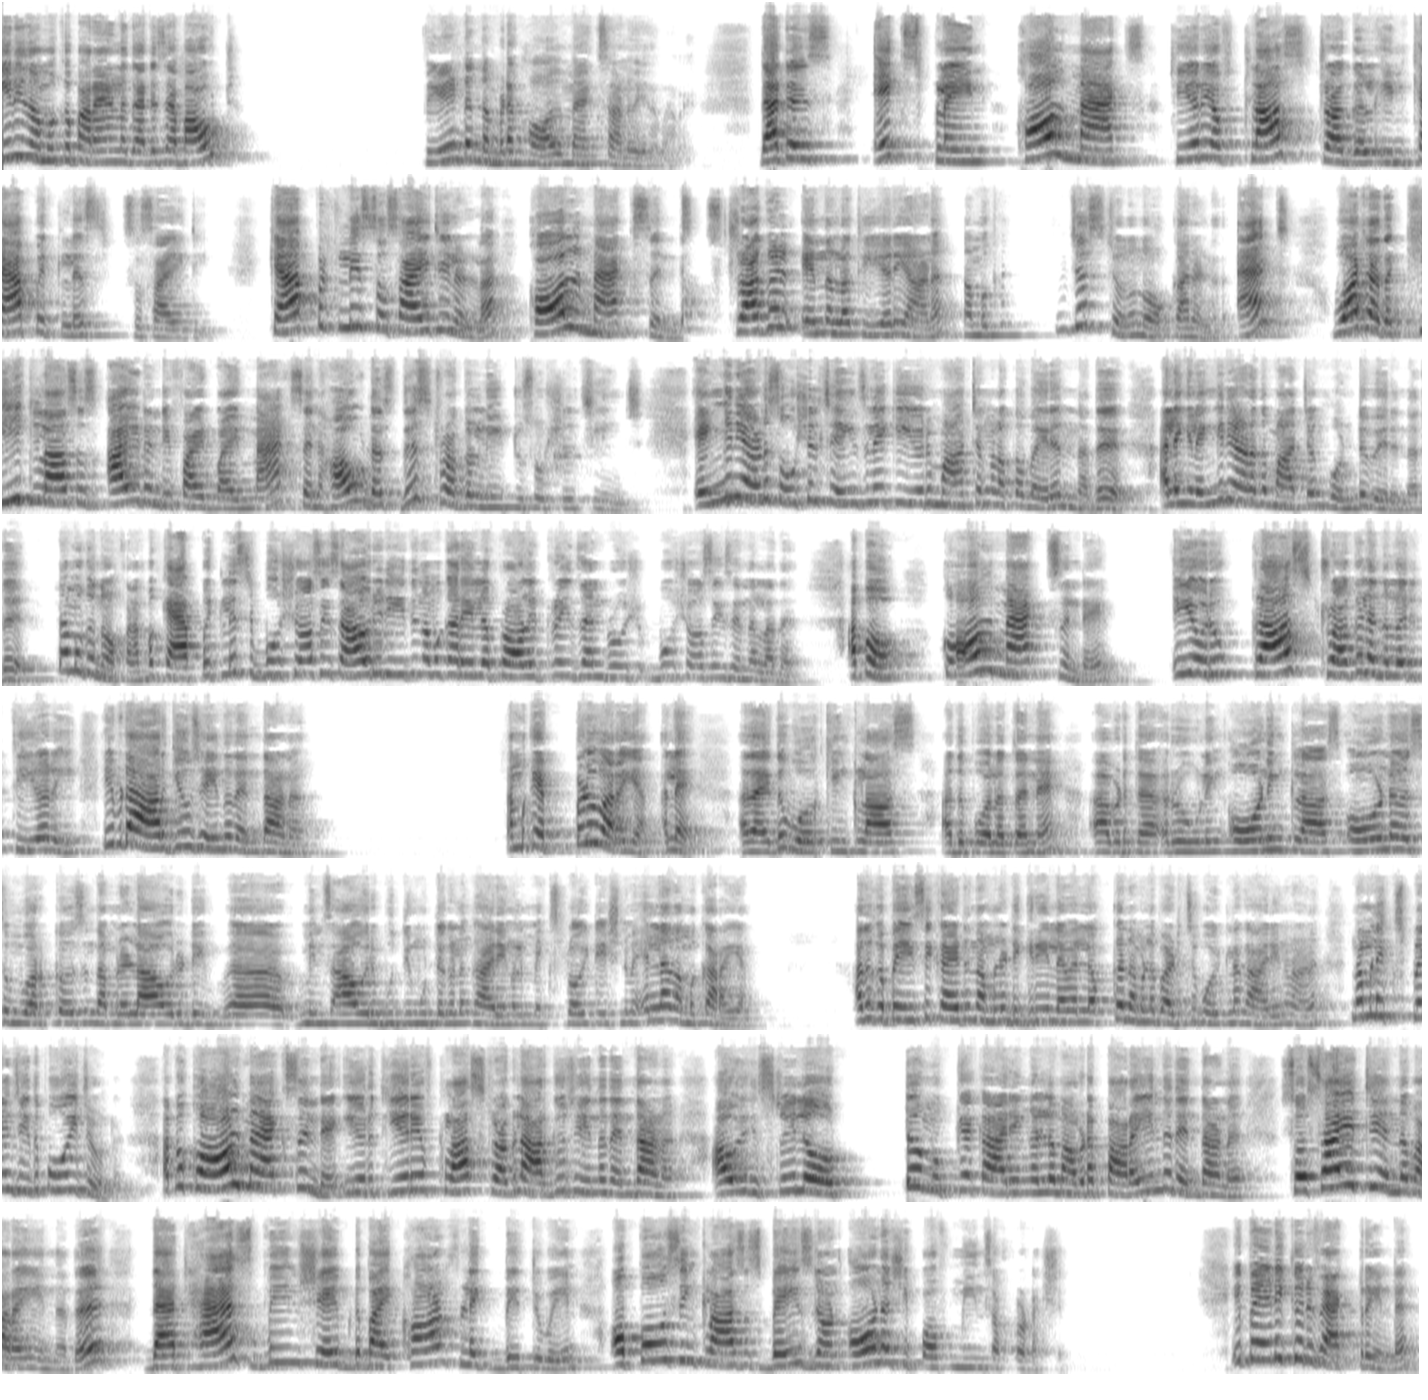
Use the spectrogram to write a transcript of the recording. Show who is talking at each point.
Speaker 1: ഇനി നമുക്ക് പറയാനുള്ളത് ദാറ്റ് ഇസ് അബൌട്ട് വീണ്ടും നമ്മുടെ കോൾ മാക്സ് ആണ് വരുന്നത്. That is explain Karl Marx theory of class struggle in capitalist society capitalist സൊസൈറ്റിയിലുള്ള Karl മാക്സിന്റെ സ്ട്രഗിൾ എന്നുള്ള തിയറിയാണ് നമുക്ക് ജസ്റ്റ് ഒന്ന് നോക്കാനുള്ളത്. And what are the key classes identified by Marx and how does this struggle lead to social change എങ്ങനെയാണ് social ചേഞ്ചിലേക്ക് ഈ ഒരു മാറ്റങ്ങളൊക്കെ വരുന്നത്? അല്ലെങ്കിൽ എങ്ങനെയാണ് അത് മാറ്റം കൊണ്ടുവരുന്നത്? നമുക്ക് നോക്കണം. അപ്പൊ ക്യാപിറ്റലിസ്റ്റ് ബൂഷോസിസ് ആ ഒരു രീതി നമുക്കറിയില്ല. പ്രോളിട്രീസ് ആൻഡ് ബൂഷോസിസ് എന്നുള്ളത്. അപ്പോ കോൾ മാക്സിന്റെ ഈ ഒരു ക്ലാസ് സ്ട്രഗിൾ എന്നുള്ള ഒരു തിയറി ഇവിടെ ആർഗ്യൂ ചെയ്യുന്നത് എന്താണ്? നമുക്ക് എപ്പോഴും അറിയാം അല്ലെ? അതായത് വർക്കിംഗ് ക്ലാസ് അതുപോലെ തന്നെ അവിടുത്തെ റൂളിംഗ് ഓണിംഗ് ക്ലാസ് ഓണേഴ്സും വർക്കേഴ്സും തമ്മിലുള്ള ആ ഒരു മീൻസ് ആ ഒരു ബുദ്ധിമുട്ടുകളും കാര്യങ്ങളും എക്സ്പ്ലോയിറ്റേഷനും എല്ലാം നമുക്കറിയാം. അതൊക്കെ ബേസിക് ആയിട്ട് നമ്മൾ ഡിഗ്രി ലെവലിലൊക്കെ നമ്മൾ പഠിച്ചു പോയിട്ടുള്ള കാര്യങ്ങളാണ്. നമ്മൾ എക്സ്പ്ലെയിൻ ചെയ്ത് പോയിട്ടുണ്ട്. അപ്പോൾ കോൾ മാക്സിന്റെ ഈ ഒരു theory of class struggle argue ചെയ്യുന്നത് എന്താണ്? ആ ഒരു ഹിസ്റ്ററിയിലെ ഒട്ടുമുഖ്യ കാര്യങ്ങളിലും അവിടെ പറയുന്നത് എന്താണ്? സൊസൈറ്റി എന്ന് പറയുന്നത് that has been shaped by conflict between opposing classes based on ownership of means of production ഇപ്പൊ എനിക്കൊരു ഫാക്ടറി ഉണ്ട്.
